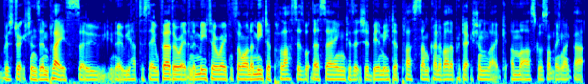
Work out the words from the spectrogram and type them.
restrictions in place. So, you know, we have to stay further away than a meter away from someone. A meter plus is what they're saying because it should be a meter plus some kind of other protection like a mask or something like that.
